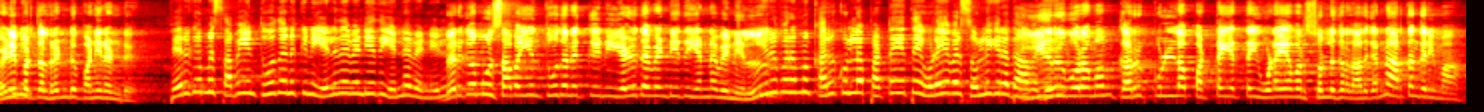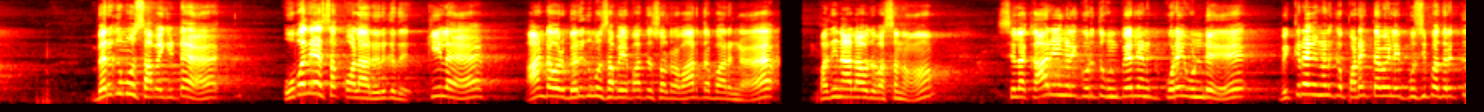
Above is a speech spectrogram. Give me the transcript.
வெளிப்படுத்தல் ரெண்டு பனிரெண்டு. பெருகமு சபையின் தூதனுக்கு நீ எழுத வேண்டியது என்னவெனில்? பெருகமு சபையின் தூதனுக்கு நீ எழுத வேண்டியது என்னவெனில்? இருபுறமும் கருக்குள்ள பட்டயத்தை உடையவர் சொல்லுகிறதாவது? இருபுறமும் கருக்குள்ள பட்டயத்தை உடையவர் சொல்லுகிறது. அதுக்கு என்ன அர்த்தம் தெரியுமா? பெருகுமு சபைக்கிட்ட உபதேச கோளாறு இருக்குது. கீழே ஆண்டவர் பெருகுமு சபையை பார்த்து சொல்கிற வார்த்தை பாருங்க. பதினாலாவது வசனம் சில காரியங்களை குறித்து உன் பேரில் எனக்கு குறை உண்டு. விக்கிரகங்களுக்கு படைத்தவைகளை புசிப்பதற்கு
